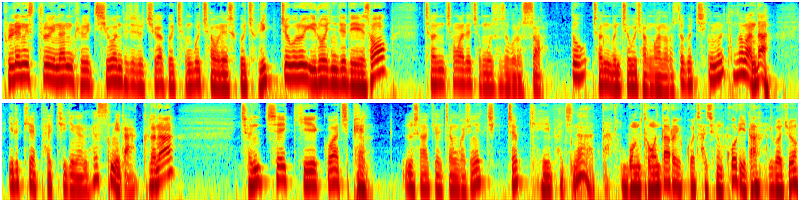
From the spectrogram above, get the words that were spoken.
블랙리스트로 인한 그 지원 배제 조치가 그 정부 차원에서 그 조직적으로 이루어진 데 대해서 전 청와대 정무수석으로서 또 전 문체부 장관으로서 그 책임을 통감한다. 이렇게 밝히기는 했습니다. 그러나 전체 기획과 집행, 의사 결정 과정에 직접 개입하지는 않았다. 몸통은 따로 있고 자신은 꼴이다 이거죠.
